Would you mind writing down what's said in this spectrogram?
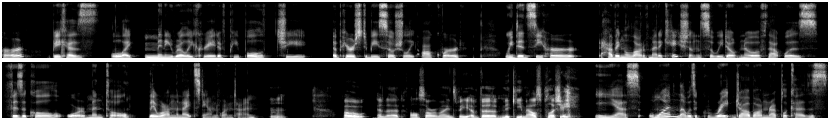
her because, like many really creative people, she appears to be socially awkward we did see her having a lot of medications, so we don't know if that was physical or mental. They were on the nightstand one time. Hmm. Oh, and that also reminds me of the Mickey Mouse plushie. Yes, one, that was a great job on replicas,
